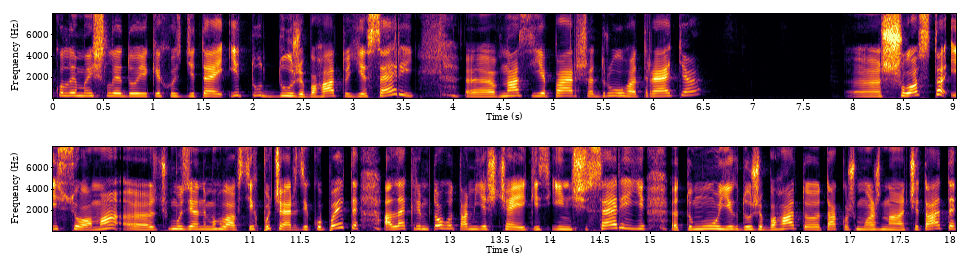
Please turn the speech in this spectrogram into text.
коли ми йшли до якихось дітей. І тут дуже багато є серій. В нас є перша, друга, третя. Е, Шоста і сьома. Е, Чомусь я не могла всіх по черзі купити, але крім того, там є ще якісь інші серії, е, тому їх дуже багато. Також можна читати.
